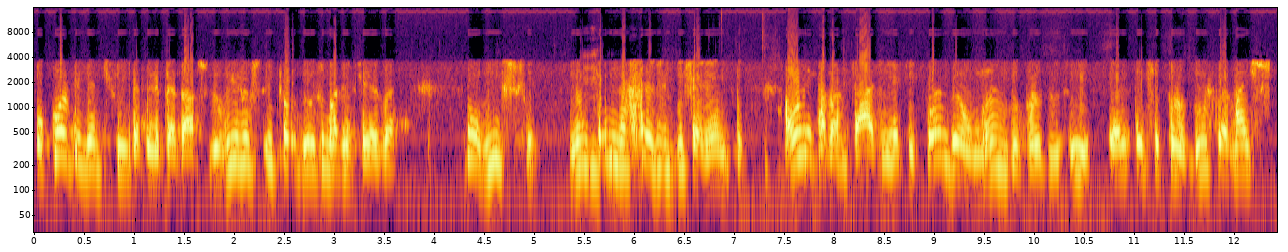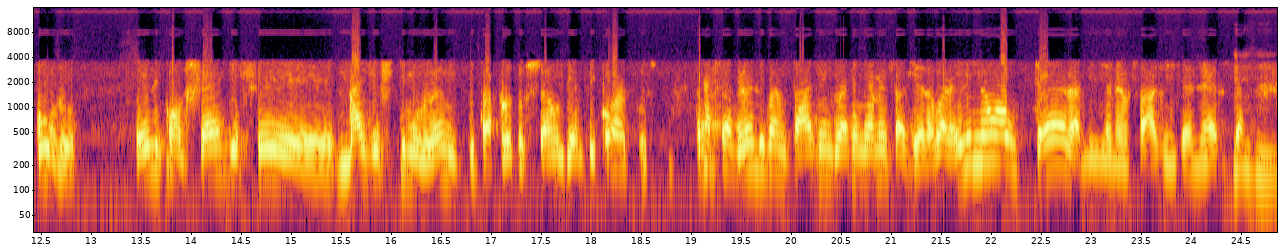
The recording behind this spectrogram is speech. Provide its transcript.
O corpo identifica aquele pedaço do vírus e produz uma defesa. É isso. Não tem nada de diferente. A única vantagem é que quando eu mando produzir, esse produto é mais puro. Ele consegue ser mais estimulante para a produção de anticorpos. Essa é a grande vantagem do RNA mensageiro. Agora, ele não altera a minha mensagem genética, uhum.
